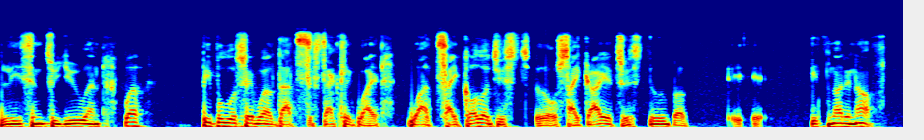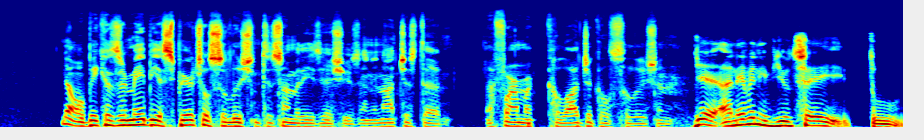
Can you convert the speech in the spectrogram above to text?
listen to you and well people will say, well, that's exactly why what psychologists or psychiatrists do, but it, it, it's not enough. No, because there may be a spiritual solution to some of these issues, and not just a, a pharmacological solution. Yeah, and even if you say to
